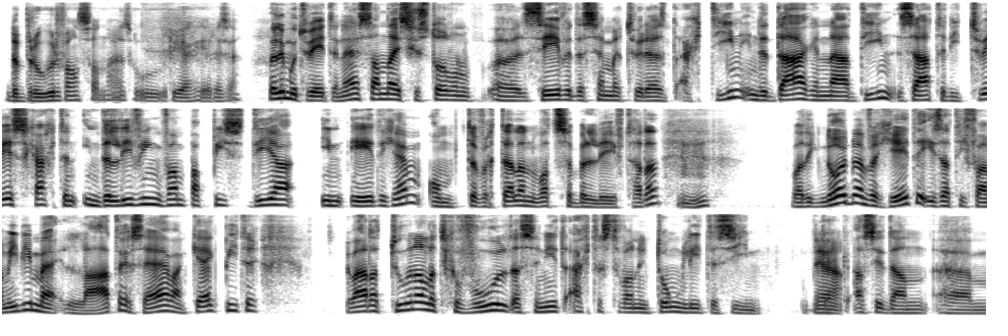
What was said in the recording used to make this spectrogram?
de broer van Sanda? Hoe reageren ze? Wel, je moet weten, hè, Sanda is gestorven op eh, 7 december 2018. In de dagen nadien zaten die twee schachten in de living van Papis Dia in Edegem om te vertellen wat ze beleefd hadden. Mhm. Wat ik nooit ben vergeten, is dat die familie mij later zei van kijk Pieter, we hadden toen al het gevoel dat ze niet het achterste van hun tong lieten zien. Kijk, als je dan ehm,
